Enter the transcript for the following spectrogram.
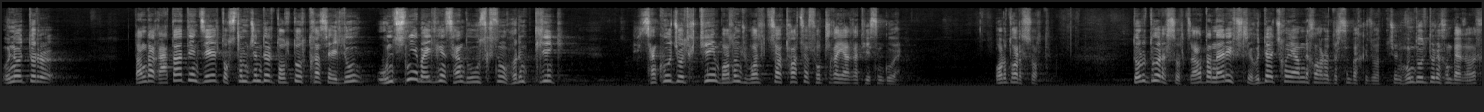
өнөөдөр дандаа гадаадын зээл тусламжин дээр дулдуулахаас илүү үндэсний баялагын санд үүсгэсэн хоримтлыг санхүүжүүлэх тийм боломж болцоо тооцоо судалгаа яагаад хийсэнгүй вэ? 3 дугаар асуулт. 4 дугаар асуулт. За одоо наривчлаа хөдөө аж ахуйн яамныхаа ороод ирсэн байх гэж бодож байна. Хүнд үйлдвэрийнхэн байгаа байх.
